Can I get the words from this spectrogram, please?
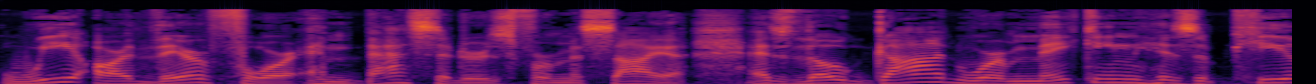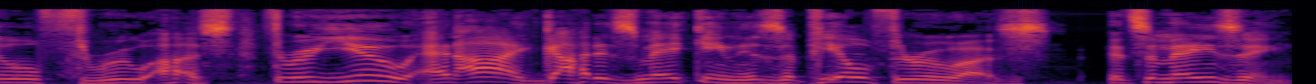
We are therefore ambassadors for Messiah, as though God were making his appeal through us, through you and I. God is making his appeal through us. It's amazing.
